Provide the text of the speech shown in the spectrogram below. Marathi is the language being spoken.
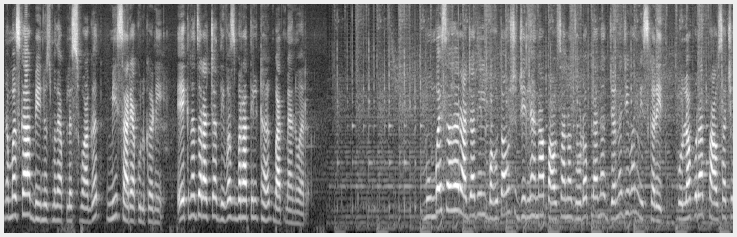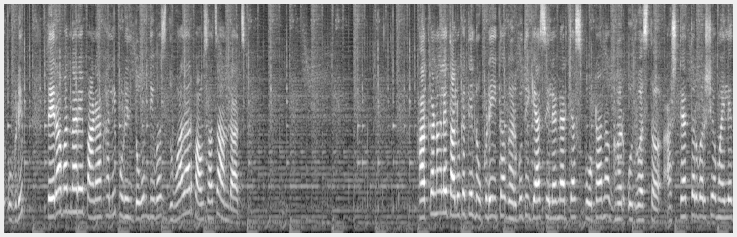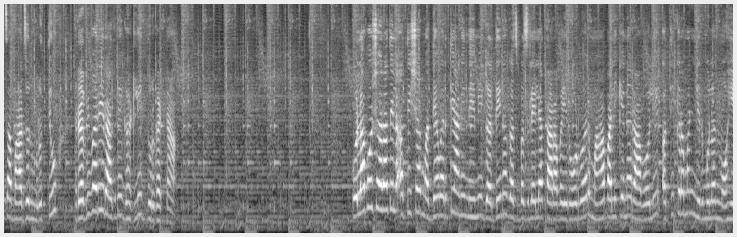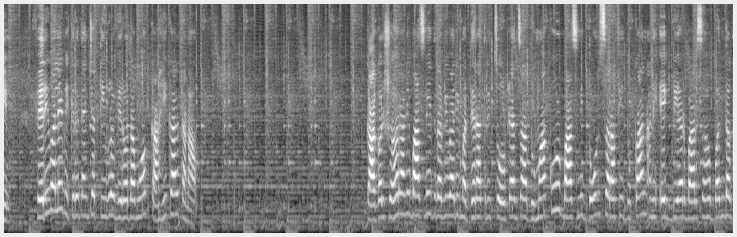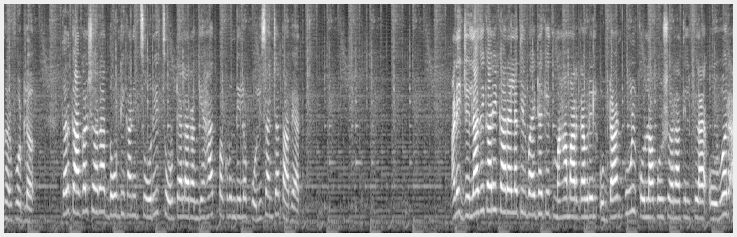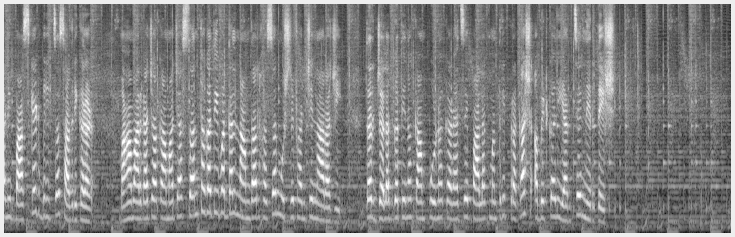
नमस्कार बी न्यूजमध्ये आपलं स्वागत. मी साऱ्या कुलकर्णी. एक नजर आजच्या दिवसभरातील ठळक बातम्यांवर. मुंबईसह राज्यातील बहुतांश जिल्ह्यांना पावसानं झोडपल्यानं जनजीवन विस्कळीत. कोल्हापुरात पावसाची उघडीप तेरा बंधारे पाण्याखाली पुढील दोन दिवस धुवाधार पावसाचा अंदाज. हातकणंगले तालुक्यातील रुकडे इथं घरगुती गॅस सिलेंडरच्या स्फोटानं घर उद्ध्वस्त. अष्ट्याहत्तर वर्षीय महिलेचा भाजून मृत्यू. रविवारी रात्री घडली दुर्घटना. कोल्हापूर शहरातील अतिशय मध्यवर्ती आणि नेहमी गर्दीनं गजबजलेल्या ताराबाई रोडवर महापालिकेनं राबवली अतिक्रमण निर्मूलन मोहीम. फेरीवाले विक्रेत्यांच्या तीव्र विरोधामुळे काही काळ तणाव. कागल शहर आणि बाचणीत रविवारी मध्यरात्री चोरट्यांचा धुमाकूळ बाजणीत दोन सराफी दुकान आणि एक बिअर बारसह बंद घर फोडलं. तर कागल शहरात दोन ठिकाणी चोरी चोरट्याला रंगेहात पकडून दिलं पोलिसांच्या ताब्यात. आणि जिल्हाधिकारी कार्यालयातील बैठकीत महामार्गावरील उड्डाणपूल कोल्हापूर शहरातील फ्लायओव्हर आणि बास्केट ब्रिजचं सादरीकरण. महामार्गाच्या कामाच्या संथ गतीबद्दल नामदार हसन मुश्रीफांची नाराजी. तर जलद गतीनं काम पूर्ण करण्याचे पालकमंत्री प्रकाश आंबेडकर यांचे निर्देश.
